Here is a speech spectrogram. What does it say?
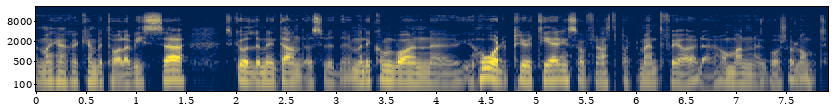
Man kanske kan betala vissa skulder men inte andra och så vidare. Men det kommer vara en eh, hård prioritering som Finansdepartementet får göra där om man går så långt.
